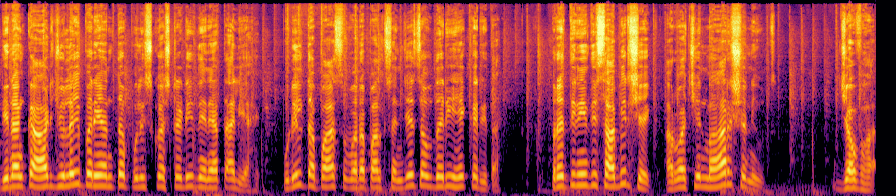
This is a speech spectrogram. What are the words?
दिनांक आठ जुलैपर्यंत पोलीस कस्टडी देण्यात आली आहे. पुढील तपास वनपाल संजय चौधरी हे करीत आहेत. प्रतिनिधी साबीर शेख अर्वाचीन महाराष्ट्र न्यूज जव्हार.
